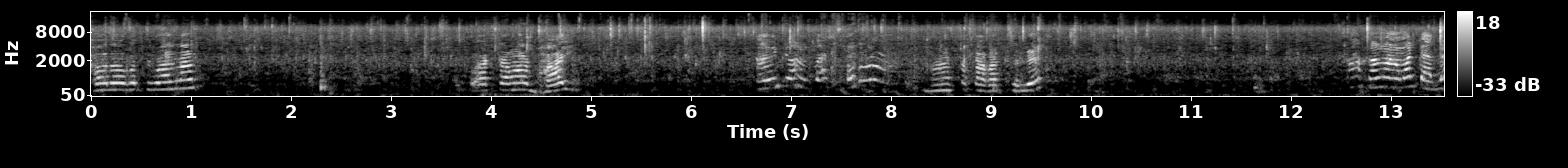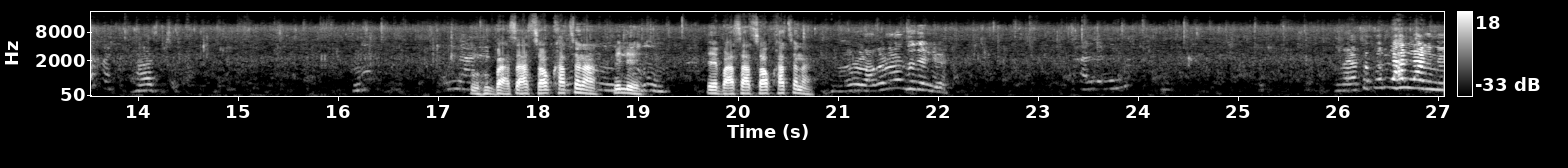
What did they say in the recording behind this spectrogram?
খাওয়া দাওয়া করতে পারলাম। একটা আমার ভাই। আমার একটা কাকার ছেলে। এখন আমার দাদা খাচ্ছে হাসছে বাচ্চা সব খাচ্ছে না বুঝলে এ বাচ্চা সব খাচ্ছে না লাগানো তো দেখে খালে এত কম ঝাল লাগনি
